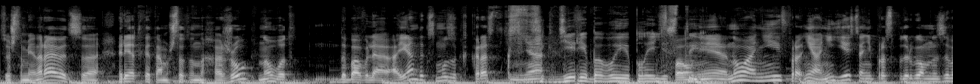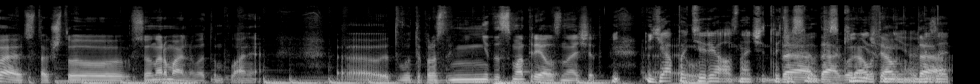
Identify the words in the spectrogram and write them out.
все что мне нравится, редко там что-то нахожу, но вот добавляю. А Яндекс музыка как раз таки меня Где рябовые плейлисты? Вполне. Ну, они, не, они есть, они просто по-другому называются, так что все нормально в этом плане. Э, Вот ты просто не досмотрел, значит. Я потерял, значит, эти Да, ссылки да, говорю, а скинешь вот я вот- мне да.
